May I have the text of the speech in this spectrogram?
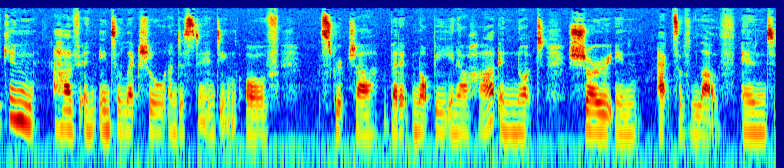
can have an intellectual understanding of scripture, but it not be in our heart and not show in acts of love. And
